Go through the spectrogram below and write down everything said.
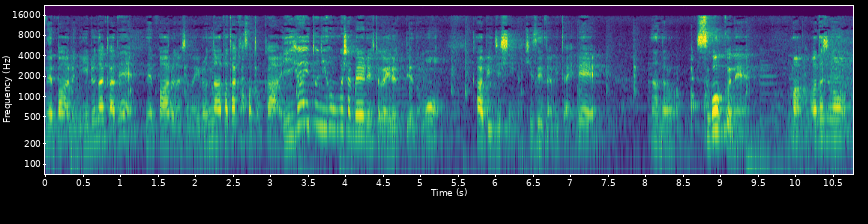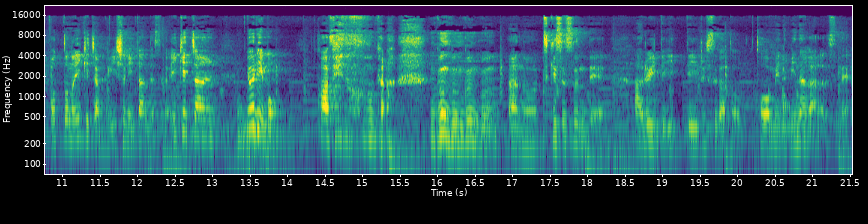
ネパールにいる中でネパールの人のいろんな温かさとか意外と日本語喋れる人がいるっていうのもカービィ自身が気づいたみたいでなんだろうすごくね、まあ、私の夫の池ちゃんも一緒にいたんですが池ちゃんよりもカービィの方がぐんぐんぐんぐんあの突き進んで歩いていっている姿を遠目に見ながらですね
